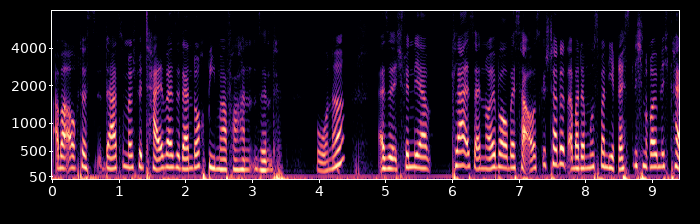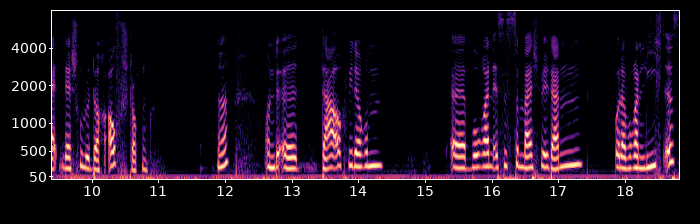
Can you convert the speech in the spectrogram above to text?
Aber auch, dass da zum Beispiel teilweise dann doch Beamer vorhanden sind. So, ne? Also ich finde ja, klar ist ein Neubau besser ausgestattet, aber da muss man die restlichen Räumlichkeiten der Schule doch aufstocken. Ne? Und äh, da auch wiederum, äh, woran ist es zum Beispiel dann, oder woran liegt es,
